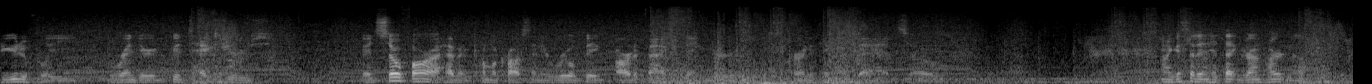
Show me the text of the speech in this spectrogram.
beautifully rendered, good textures. And so far, I haven't come across any real big artifact thing or, or anything like that. So, I guess I didn't hit that grunt hard enough.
